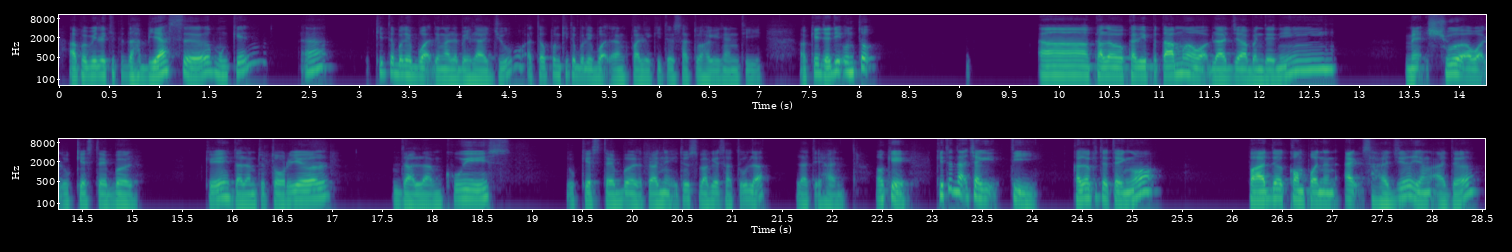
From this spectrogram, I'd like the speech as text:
apabila kita dah biasa, mungkin ha, kita boleh buat dengan lebih laju ataupun kita boleh buat dalam kepala kita satu hari nanti. Okey, jadi untuk uh, kalau kali pertama awak belajar benda ni, make sure awak lukis table. Okey, dalam tutorial, dalam quiz, lukis table kerana itu sebagai satu lah latihan. Okey, kita nak cari T kalau kita tengok pada komponen X sahaja yang ada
